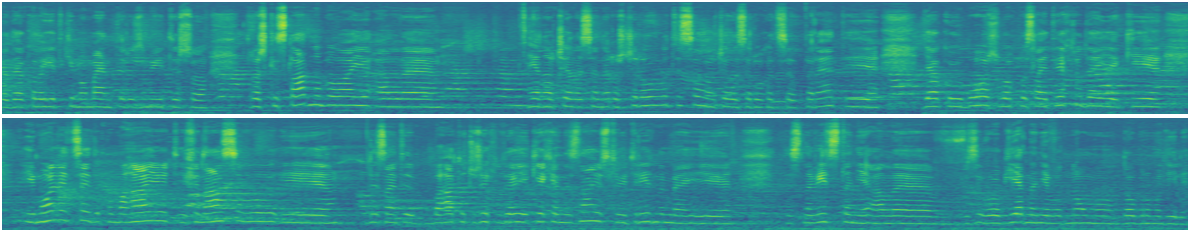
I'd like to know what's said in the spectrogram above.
Бо деколи є такі моменти, розумієте, що трошки складно буває, але. Я навчилася не розчаровуватися, навчилася рухатися вперед. І дякую Богу, що Бог послає тих людей, які і моляться, і допомагають, і фінансово, і десь знаєте, багато чужих людей, яких я не знаю, стають рідними і десь на відстані, але в, об'єднані в одному доброму ділі.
